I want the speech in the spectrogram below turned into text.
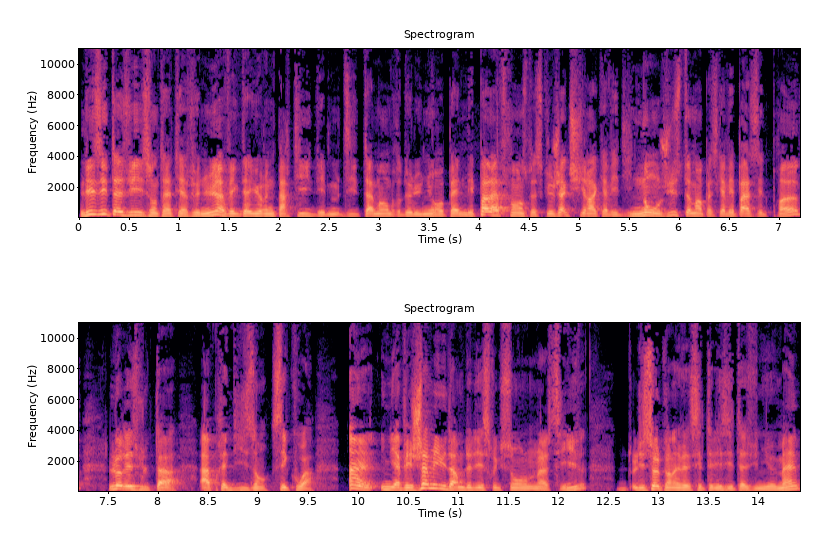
Les États-Unis sont intervenus, avec d'ailleurs une partie des États membres de l'Union européenne, mais pas la France, parce que Jacques Chirac avait dit non, justement parce qu'il n'y avait pas assez de preuves. Le résultat, après dix ans, c'est quoi? Un, il n'y avait jamais eu d'armes de destruction massive. Les seuls qu'on avait, c'était les États-Unis eux-mêmes.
